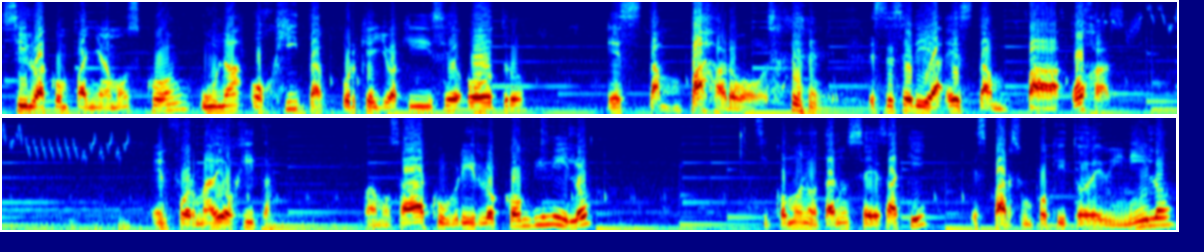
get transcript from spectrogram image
si lo acompañamos con una hojita? Porque yo aquí hice otro estampájaros. Este sería estampa hojas en forma de hojita. Vamos a cubrirlo con vinilo. Así como notan ustedes aquí, esparce un poquito de vinilo.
